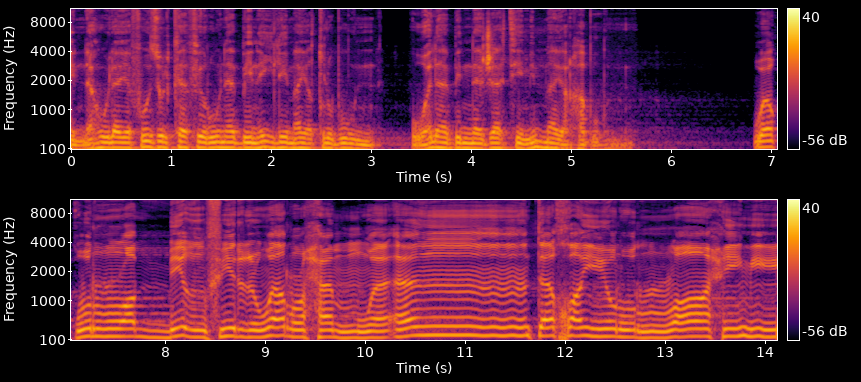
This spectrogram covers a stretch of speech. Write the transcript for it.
إنه لا يفوز الكافرون بنيل ما يطلبون ولا بالنجاة مما يرهبون. وقل رب اغفر وارحم وأنت خير الراحمين.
